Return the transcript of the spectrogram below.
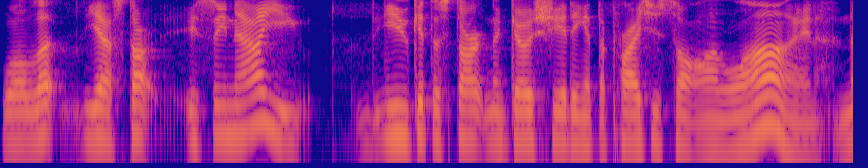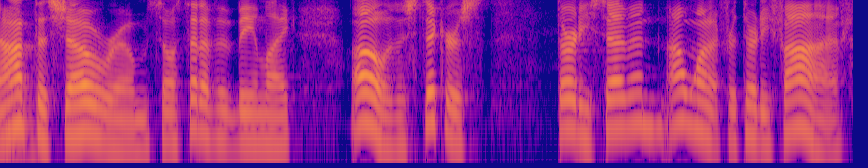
Well, let yeah start. You see now you you get to start negotiating at the price you saw online, not Yeah. the showroom. So instead of it being like, oh, the sticker's thirty seven, I want it for thirty five.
